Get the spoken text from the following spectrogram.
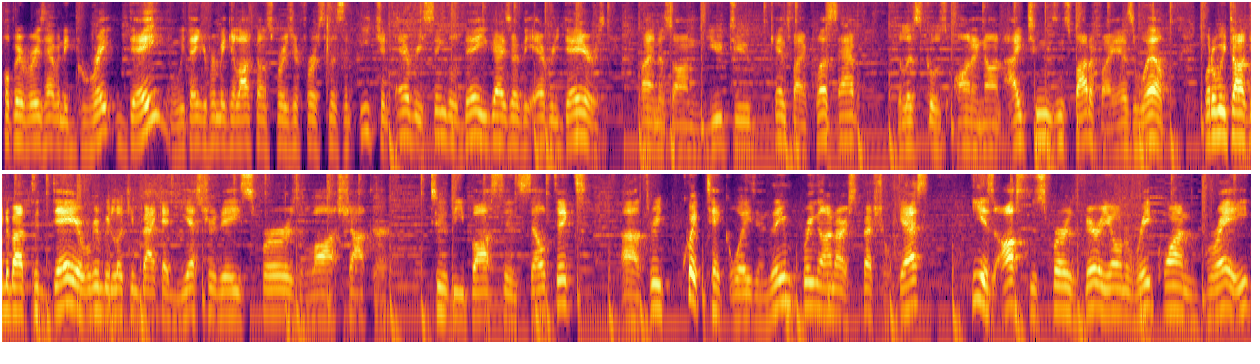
Hope everybody's having a great day, and we thank you for making Locked On Spurs your first listen each and every single day. You guys are the everydayers. Find us on YouTube, KENS 5 Plus app. The list goes on and on, iTunes and Spotify as well. What are we talking about today? We're going to be looking back at yesterday's Spurs loss shocker to the Boston Celtics. Uh, three quick takeaways, and then bring on our special guest. He is Austin Spurs' very own RaiQuan Gray.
